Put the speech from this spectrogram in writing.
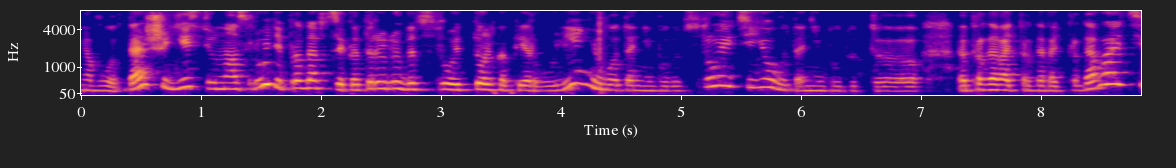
Вот. Дальше есть у нас люди, продавцы, которые любят строить только первую линию. Вот они будут строить ее, вот они будут э, продавать, продавать, продавать,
